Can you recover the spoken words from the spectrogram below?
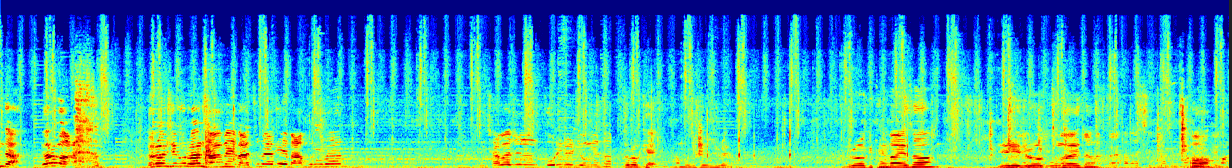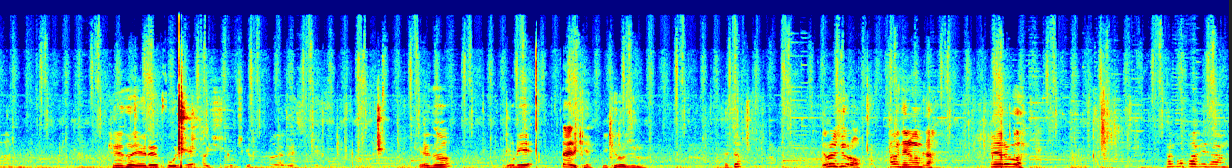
됐습니다. 여러분, 이런 식으로 한 다음에 마지막에 마무리만 이 잡아주는 고리를 이용해서 이렇게 한번 보여줄래? 이렇게 통과해서 얘를 이렇게 통과해서 어. 그래서 얘를 고리에 아이씨 깜짝이야. 그래서 고리에 딱 이렇게 이렇게 넣어주는 거. 됐죠? 이런 식으로 하면 되는 겁니다. 네, 여러분 3 곱하기 3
